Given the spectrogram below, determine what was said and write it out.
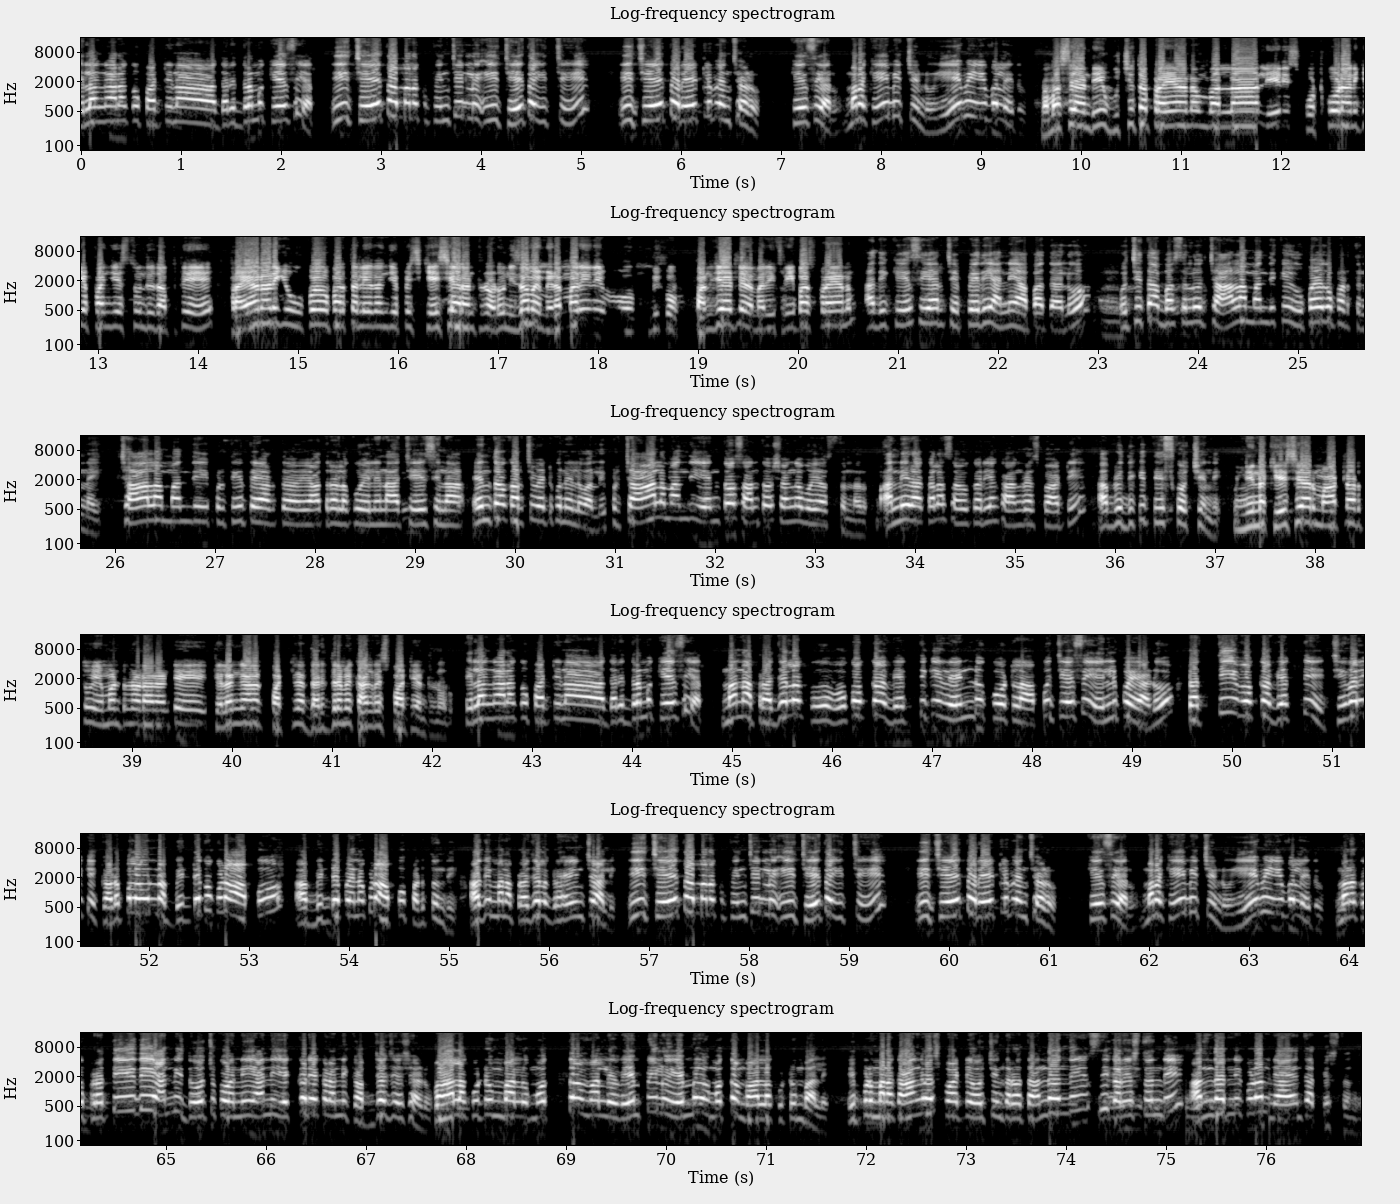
తెలంగాణకు పట్టిన దరిద్రము కేసీఆర్. ఈ చేత మనకు పింఛన్లు ఈ చేత ఇచ్చి ఈ చేత రేట్లు పెంచాడు. కేసీఆర్ మనకేమి ఇచ్చిండు ఏమీ ఇవ్వలేదు. నమస్తే అండి. ఉచిత ప్రయాణం వల్ల లేడీస్ కొట్టుకోవడానికే పనిచేస్తుంది తప్పితే ప్రయాణానికి ఉపయోగపడతలేదని చెప్పేసి కేసీఆర్ అంటున్నాడు. నిజమే మేడం. మరి మీకు పని చేయట్లేదు? మరి ఫ్రీ బస్ ప్రయాణం? అది కేసీఆర్ చెప్పేది అన్ని అబద్ధాలు. ఉచిత బస్సులు చాలా మందికి ఉపయోగపడుతున్నాయి. చాలా మంది ఇప్పుడు తీర్థయాత్ర యాత్రలకు వెళ్ళినా చేసిన ఎంతో ఖర్చు పెట్టుకుని వెళ్ళేవాళ్ళు ఇప్పుడు చాలా మంది ఎంతో సంతోషంగా పోయి వస్తున్నారు అన్ని రకాల సౌకర్యం కాంగ్రెస్ పార్టీ అభివృద్ధికి తీసుకొచ్చింది. నిన్న కేసీఆర్ మాట్లాడుతూ ఏమంటున్నాడు అని అంటే తెలంగాణకు పట్టిన దరిద్రమే కాంగ్రెస్ పార్టీ అంటున్నాడు. తెలంగాణకు పట్టిన దరిద్రము కేసీఆర్. మన ప్రజలకు ఒక్కొక్క వ్యక్తికి రెండు కోట్ల అప్పు చేసి వెళ్ళిపోయాడు. ప్రతి ఒక్క వ్యక్తి చివరికి కడపలో ఉన్న బిడ్డకు కూడా అప్పు ఆ బిడ్డ పైన కూడా అప్పు పడుతుంది. అది మన ప్రజలు గ్రహించాలి. ఈ చేత మనకు పింఛన్లు ఈ చేత ఇచ్చి ఈ చేత రేట్లు పెంచాడు. కేసీఆర్ మనకేమి ఇచ్చిండు ఏమీ ఇవ్వలేదు. మనకు ప్రతిదీ అన్ని దోచుకొని అన్ని ఎక్కడెక్కడ అన్ని కబ్జా చేశాడు. వాళ్ళ కుటుంబాలు మొత్తం వాళ్ళు ఎంపీలు ఎమ్మెల్యేలు మొత్తం వాళ్ళ కుటుంబాలే. ఇప్పుడు మన కాంగ్రెస్ పార్టీ వచ్చిన తర్వాత అందరినీ స్వీకరిస్తుంది అందరినీ కూడా న్యాయం జరిపిస్తుంది.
